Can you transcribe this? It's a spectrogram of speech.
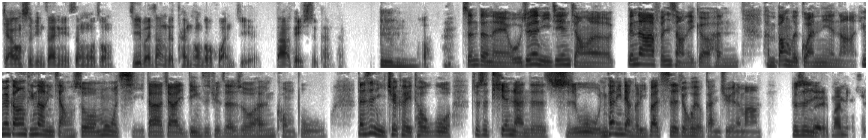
加工食品在你的生活中，基本上你的疼痛都缓解。大家可以试看看。嗯，真的呢，我觉得你今天讲了，跟大家分享了一个很很棒的观念呐、啊。因为刚刚听到你讲说末期，大家一定是觉得说很恐怖，但是你却可以透过就是天然的食物，你看你两个礼拜吃了就会有感觉了吗？就是对，蛮明显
